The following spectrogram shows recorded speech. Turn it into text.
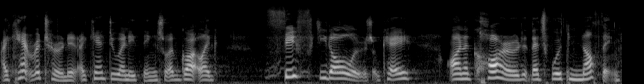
I can't return it. I can't do anything. So I've got like fifty dollars, okay, on a card that's worth nothing.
